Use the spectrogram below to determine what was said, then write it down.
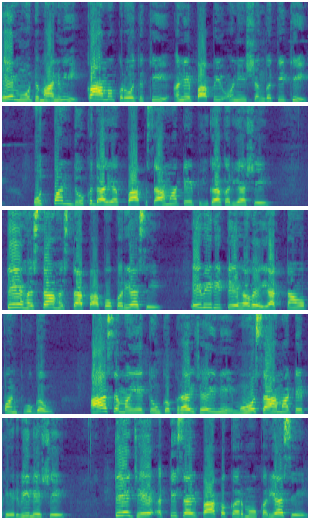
હે મૂઢ માનવી, કામ ક્રોધથી અને પાપીઓની સંગતિથી ઉત્પન્ન દુઃખદાયક પાપ શા માટે ભેગા કર્યા છે? તે હસતા હસતા પાપો કર્યા છે. એવી રીતે હવે યાતનાઓ પણ ભોગવ. આ સમયે તું ગભરાઈ જઈને મોહ શા માટે ફેરવી લેશે? તે જે અતિશય પાપ કર્મો કર્યા છે,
